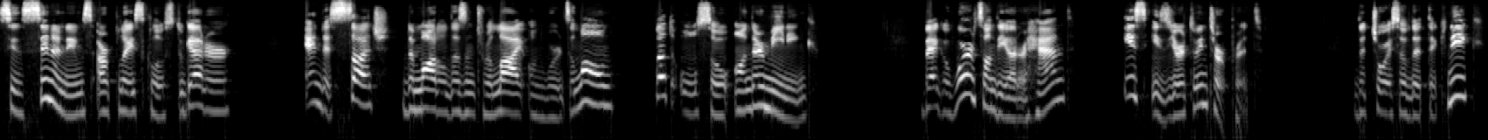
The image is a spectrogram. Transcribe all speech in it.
since synonyms are placed close together, and as such, the model doesn't rely on words alone, but also on their meaning. Bag of words, on the other hand, is easier to interpret. The choice of the technique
